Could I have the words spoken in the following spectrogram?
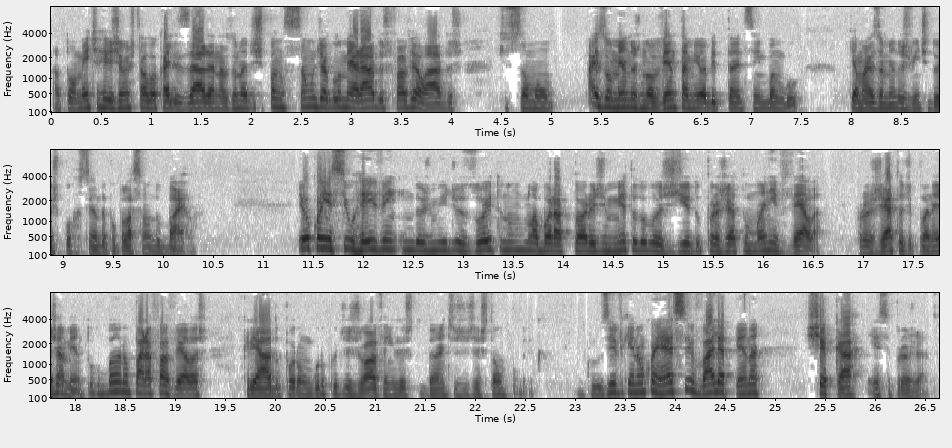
Atualmente a região está localizada na zona de expansão de aglomerados favelados, que somam mais ou menos 90 mil habitantes em Bangu, que é mais ou menos 22% da população do bairro. Eu conheci o Raven em 2018 num laboratório de metodologia do projeto Manivela, projeto de planejamento urbano para favelas criado por um grupo de jovens estudantes de gestão pública. Inclusive, quem não conhece, vale a pena checar esse projeto.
